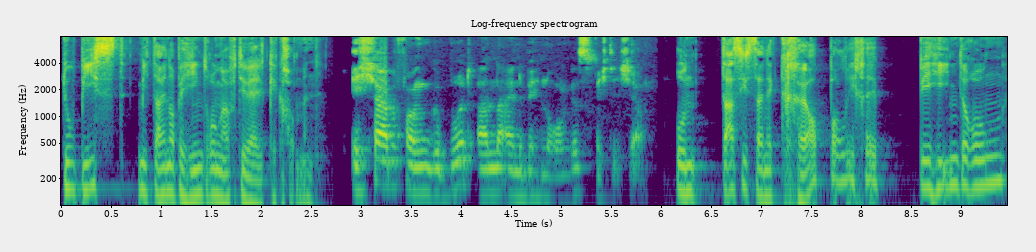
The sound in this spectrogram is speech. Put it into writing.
Du bist mit deiner Behinderung auf die Welt gekommen. Ich habe von Geburt an eine Behinderung, das ist richtig, ja. Und das ist eine körperliche Behinderung?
